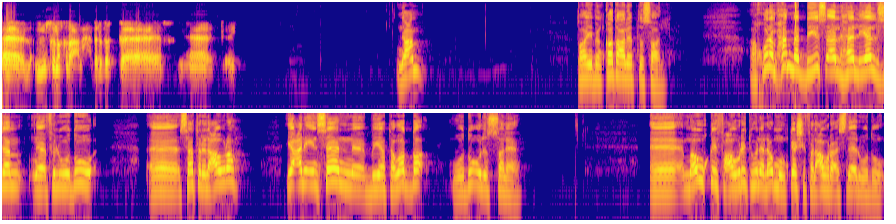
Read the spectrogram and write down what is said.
آه، ممكن أقرأ على حضرتك نعم طيب انقطع الاتصال أخونا محمد بيسأل هل يلزم في الوضوء ستر العورة. يعني إنسان بيتوضأ وضوء للصلاة. آه، موقف عورته هنا لو منكشف العورة أثناء الوضوء.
